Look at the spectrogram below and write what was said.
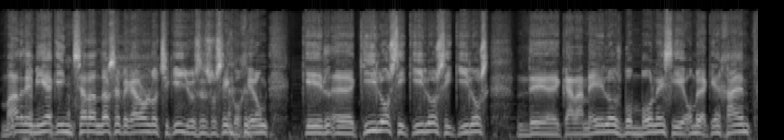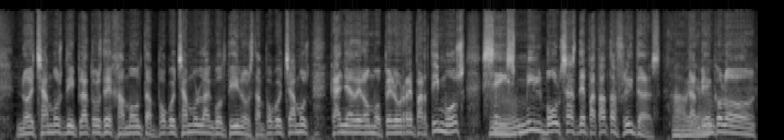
Madre mía, qué hinchada andar se pegaron los chiquillos, eso sí, cogieron kilos y kilos y kilos de caramelos, bombones y hombre, aquí en Jaén no echamos ni platos de jamón, tampoco echamos langotinos, tampoco echamos caña de lomo, pero repartimos 6.000 bolsas de patatas fritas. Ah. También con los,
